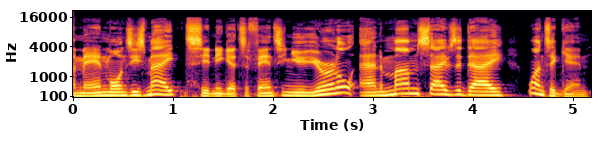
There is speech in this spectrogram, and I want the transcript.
A man mourns his mate, Sydney gets a fancy new urinal, and a mum saves the day once again.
